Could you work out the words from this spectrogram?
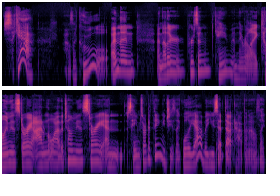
She's like, yeah. I was like, cool. And then another person came and they were like telling me the story. I don't know why they're telling me this story and same sort of thing. And she's like, Well, yeah, but you said that would happen. I was like,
